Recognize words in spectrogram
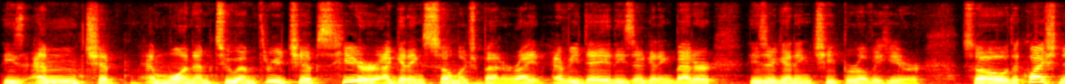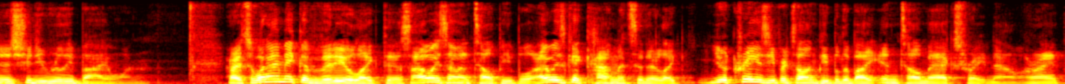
these M chip, M1, M2, M3 chips here are getting so much better, right? Every day these are getting better, these are getting cheaper over here. So the question is, should you really buy one? All right, so when I make a video like this, I always want to tell people, I always get comments in there like, you're crazy for telling people to buy Intel Macs right now, all right?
